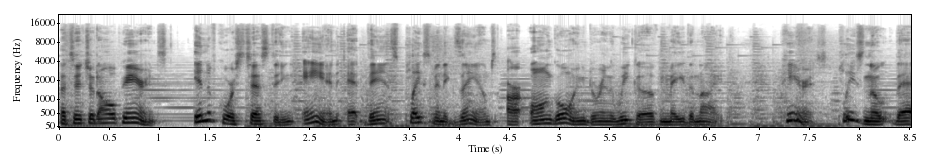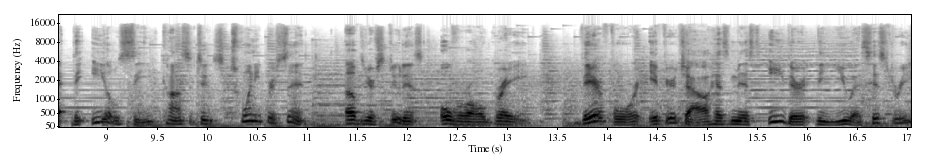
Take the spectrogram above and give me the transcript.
Attention all parents. End of course testing and advanced placement exams are ongoing during the week of May the 9th. Parents, please note that the EOC constitutes 20% of your student's overall grade. Therefore, if your child has missed either the U.S. history,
